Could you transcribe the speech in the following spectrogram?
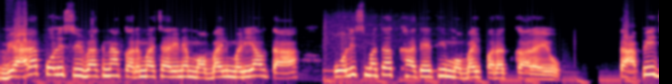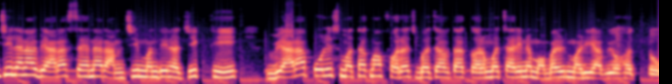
વ્યારા પોલીસ વિભાગના કર્મચારીને મોબાઈલ મળી આવતા પોલીસ મથક ખાતેથી મોબાઈલ પરત કરાયો. તાપી જિલ્લાના વ્યારા શહેરના રામજી મંદિર નજીકથી વ્યારા પોલીસ મથકમાં ફરજ બજાવતા કર્મચારીને મોબાઈલ મળી આવ્યો હતો.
